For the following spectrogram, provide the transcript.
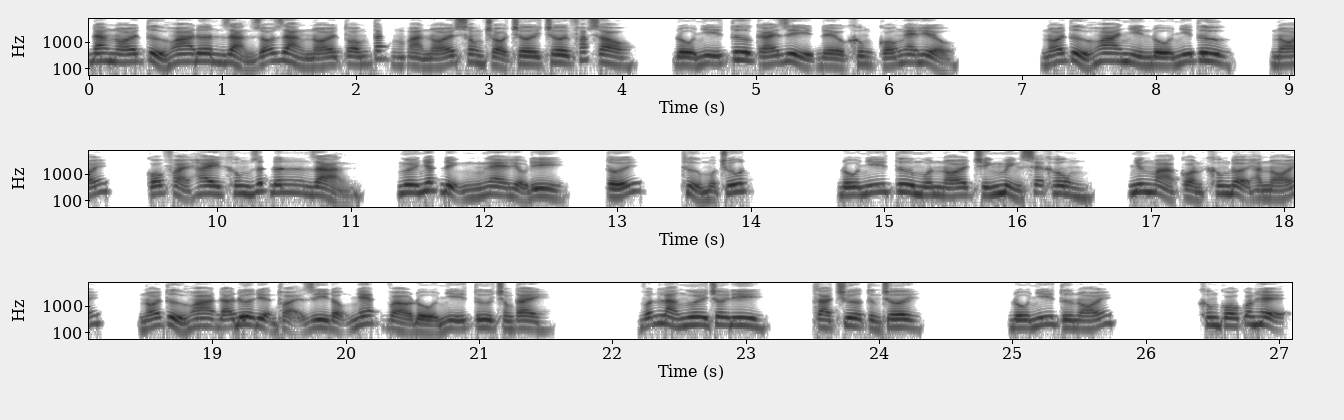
đang nói tử hoa đơn giản rõ ràng nói tóm tắt mà nói xong trò chơi chơi pháp sau, đồ nhĩ tư cái gì đều không có nghe hiểu. Nói tử hoa nhìn đồ nhĩ tư, nói, có phải hay không rất đơn giản, ngươi nhất định nghe hiểu đi, tới, thử một chút. Đồ nhĩ tư muốn nói chính mình sẽ không, nhưng mà còn không đợi hắn nói, nói tử hoa đã đưa điện thoại di động nhét vào đồ nhĩ tư trong tay. Vẫn là ngươi chơi đi, ta chưa từng chơi. Đồ nhĩ tư nói, không có quan hệ,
